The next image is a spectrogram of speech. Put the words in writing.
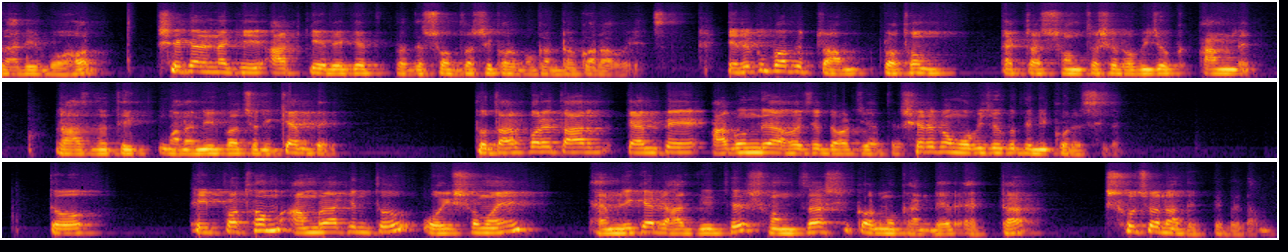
গাড়ির বহর, সেখানে নাকি আটকে রেখে তাদের সন্ত্রাসী কর্মকাণ্ড করা হয়েছে। এরকম ভাবে ট্রাম্প প্রথম একটা সন্ত্রাসের অভিযোগ আনলেন রাজনৈতিক মানে নির্বাচনী ক্যাম্পে। তো তারপরে তার ক্যাম্পে আগুন দেওয়া হয়েছে জর্জিয়াতে, সেরকম অভিযোগও তিনি করেছিলেন। তো এই প্রথম আমরা কিন্তু ওই সময়ে আমেরিকার রাজনীতিতে সন্ত্রাসী কর্মকাণ্ডের একটা সূচনা দেখতে পেলাম।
